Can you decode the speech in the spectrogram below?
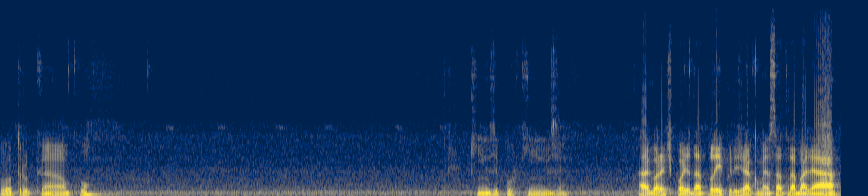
Outro campo. Quinze por quinze. Agora a gente pode dar play para ele já começar a trabalhar.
